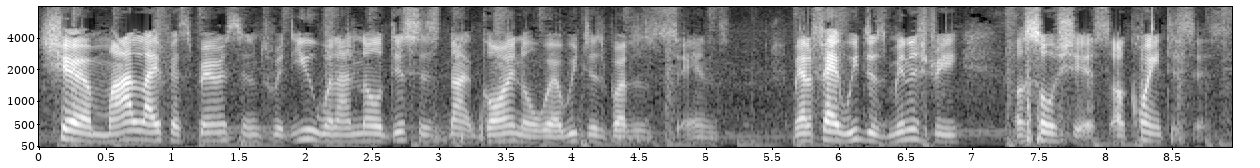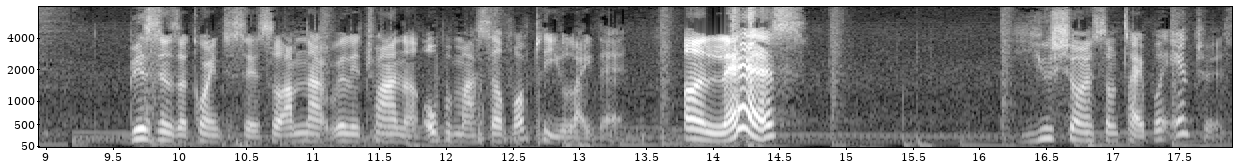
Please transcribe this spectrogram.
share my life experiences with you when I know this is not going nowhere? We just brothers and matter of fact, we just ministry associates, acquaintances, business acquaintances. So I'm not really trying to open myself up to you like that, unless you showing some type of interest.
